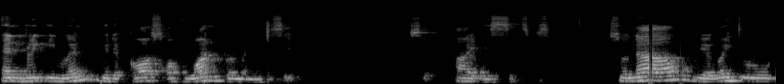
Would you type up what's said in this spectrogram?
and break even with the cost of one permanent facility. So I is 6%. So now we are going to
